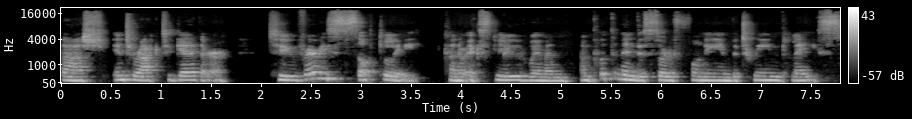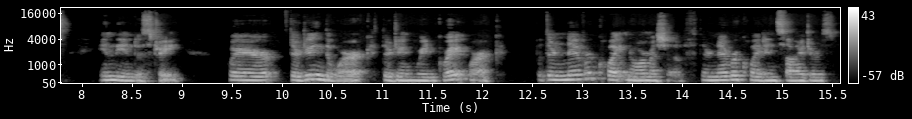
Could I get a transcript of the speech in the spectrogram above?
that interact together to very subtly kind of exclude women and put them in this sort of funny in between place in the industry where they're doing the work, they're doing really great work, but they're never quite normative. They're never quite insiders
